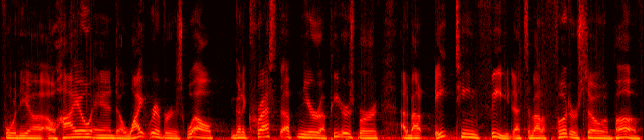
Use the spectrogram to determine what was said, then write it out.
for the uh, Ohio and uh, White River as well. I'm going to crest up near uh, Petersburg at about 18 feet. That's about a foot or so above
